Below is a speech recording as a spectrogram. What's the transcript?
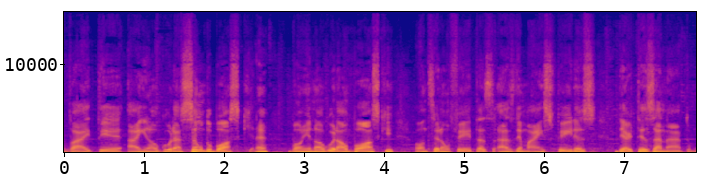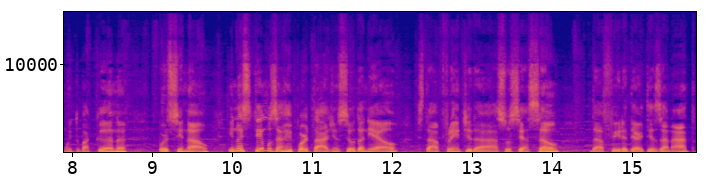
Vai ter a inauguração do bosque, né? Vão inaugurar o bosque, onde serão feitas as demais feiras de artesanato. Muito bacana, por sinal. E nós temos a reportagem. O seu Daniel está à frente da associação da Feira de Artesanato,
